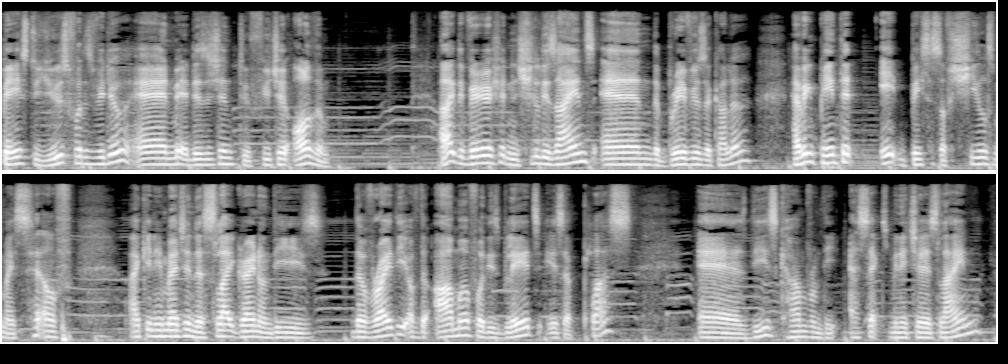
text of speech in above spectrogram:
base to use for this video and made a decision to feature all of them. I like the variation in shield designs and the brave use of color. Having painted 8 bases of shields myself, I can imagine the slight grind on these. The variety of the armor for these blades is a plus as these come from the Essex miniatures line,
